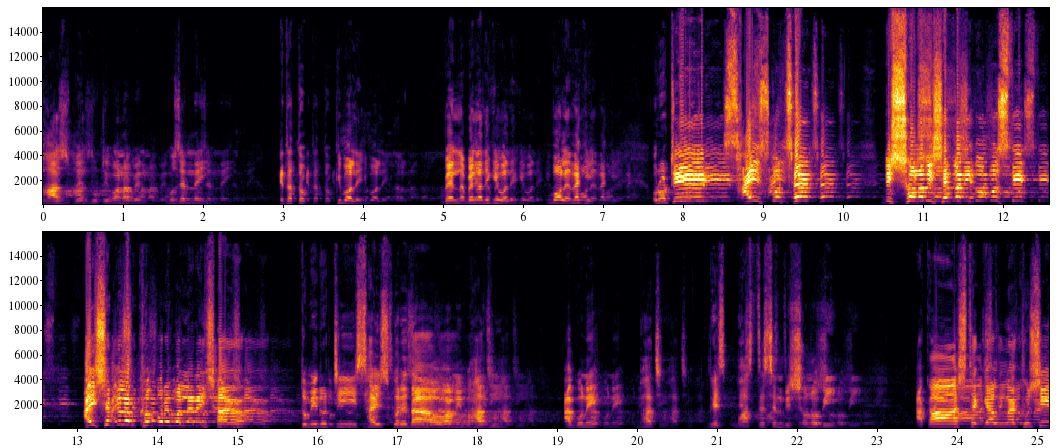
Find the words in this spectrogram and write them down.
ভাজবেন, রুটি বানাবেন, বুঝেন নেই? এটা তো কি বলে? বেল না বেল না কি বলে? বলে নাকি? রুটি সাইজ করছে। বিশ্বনবী সেখানে উপস্থিত। আইসাকে লক্ষ্য করে বললেন আইসা তুমি রুটি সাইজ করে দাও, আমি ভাজি। আগুনে ভাজি। ভেজ- ভাজতেছেন বিশ্বনবী। আকাশ থেকে আল্লাহ খুশি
